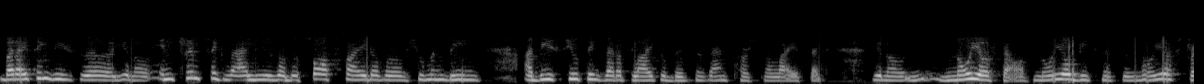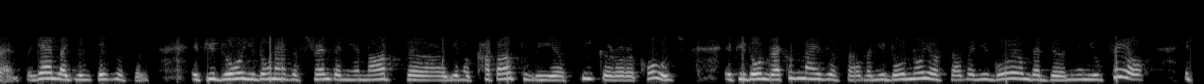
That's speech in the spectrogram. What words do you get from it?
But I think these, uh, you know, intrinsic values or the soft side of a human being are these few things that apply to business and personal life that you know know yourself know your weaknesses know your strengths. Again like with businesses if you don't, you don't have the strength and you're not uh, you know cut out to be a speaker or a coach if you don't recognize yourself and you don't know yourself and you go on that journey and you fail it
